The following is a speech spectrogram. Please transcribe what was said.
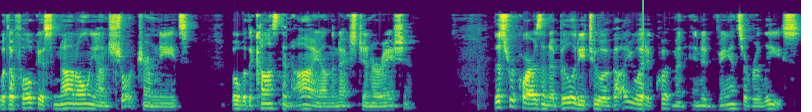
with a focus not only on short-term needs, but with a constant eye on the next generation. This requires an ability to evaluate equipment in advance of release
